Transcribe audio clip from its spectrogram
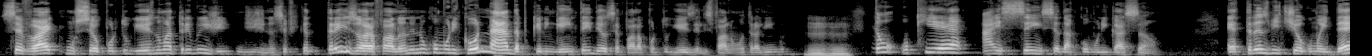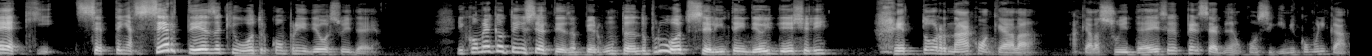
Você vai com o seu português numa tribo indígena. Você fica três horas falando e não comunicou nada, porque ninguém entendeu. Você fala português, eles falam outra língua. Uhum. Então, o que é a essência da comunicação? É transmitir alguma ideia que você tenha certeza que o outro compreendeu a sua ideia. E como é que eu tenho certeza? Perguntando para o outro se ele entendeu e deixa ele retornar com aquela, aquela sua ideia e você percebe, não, consegui me comunicar.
